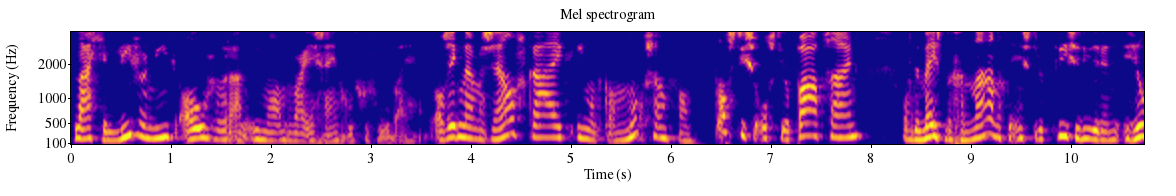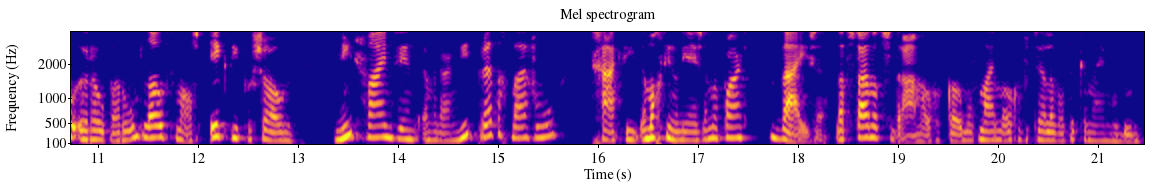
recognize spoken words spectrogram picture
laat je liever niet over aan iemand waar je geen goed gevoel bij hebt. Als ik naar mezelf kijk, iemand kan nog zo'n fantastische osteopaat zijn of de meest begenadigde instructrice die er in heel Europa rondloopt. Maar als ik die persoon niet fijn vind en me daar niet prettig bij voel, ga ik die, dan mag die nog niet eens naar mijn paard wijzen. Laat staan dat ze eraan mogen komen of mij mogen vertellen wat ik ermee moet doen.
